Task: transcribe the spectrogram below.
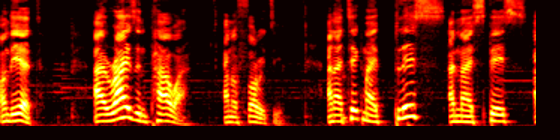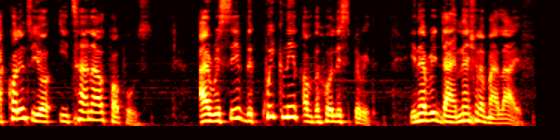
on the earth. I rise in power and authority, and I take my place and my space according to your eternal purpose. I receive the quickening of the Holy Spirit in every dimension of my life.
